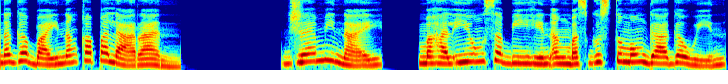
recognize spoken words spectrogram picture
nagabay ng kapalaran. Gemini, mahal iyong sabihin ang mas gusto mong gagawin,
